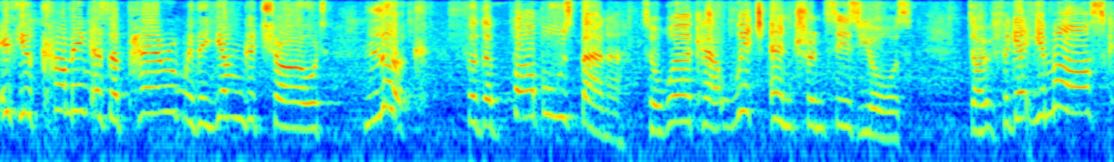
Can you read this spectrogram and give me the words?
if you're coming as a parent with a younger child, look for the Bubbles banner to work out which entrance is yours. Don't forget your mask.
